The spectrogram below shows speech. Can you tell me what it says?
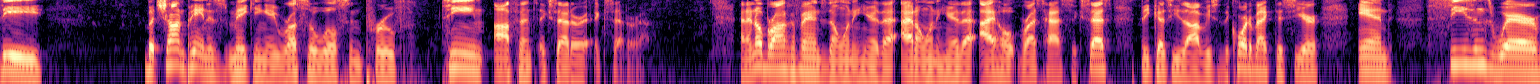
The but Sean Payton is making a Russell Wilson proof team, offense, etc., etc. And I know Bronco fans don't want to hear that. I don't want to hear that. I hope Russ has success because he's obviously the quarterback this year. And seasons where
